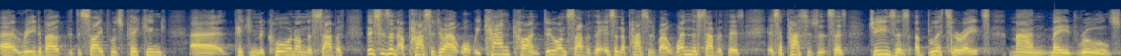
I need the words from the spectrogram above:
uh, read about the disciples picking, uh, picking the corn on the Sabbath. This isn't a passage about what we can, can't do on Sabbath. It isn't a passage about when the Sabbath is. It's a passage that says Jesus obliterates man made rules.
